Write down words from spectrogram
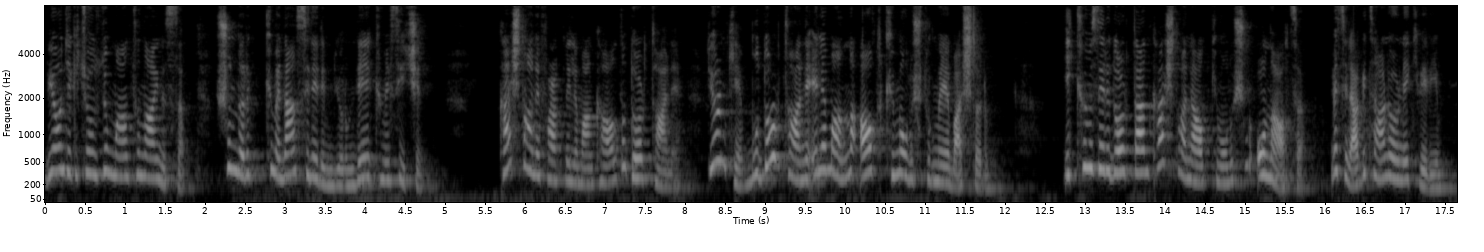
bir önceki çözdüğüm mantığın aynısı. Şunları kümeden silerim diyorum D kümesi için. Kaç tane farklı eleman kaldı? 4 tane. Diyorum ki bu 4 tane elemanla alt küme oluşturmaya başlarım. 2 üzeri 4'ten kaç tane alt küme oluşur? 16. Mesela bir tane örnek vereyim.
